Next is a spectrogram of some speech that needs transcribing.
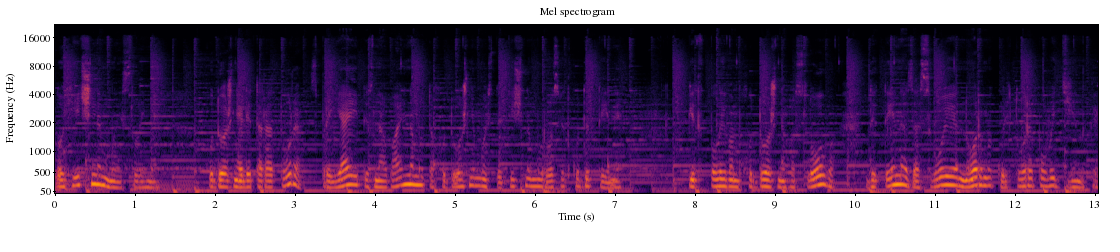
логічне мислення. Художня література сприяє пізнавальному та художньому естетичному розвитку дитини. Під впливом художнього слова дитина засвоює норми культури поведінки,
